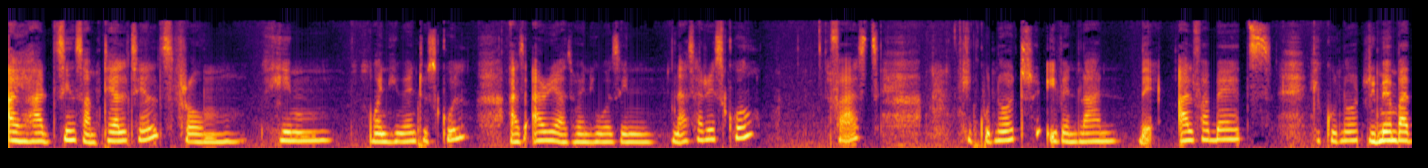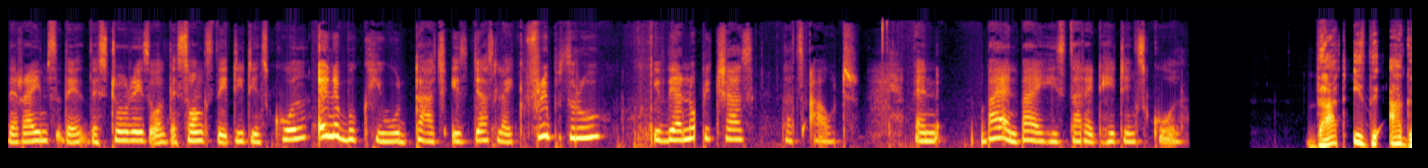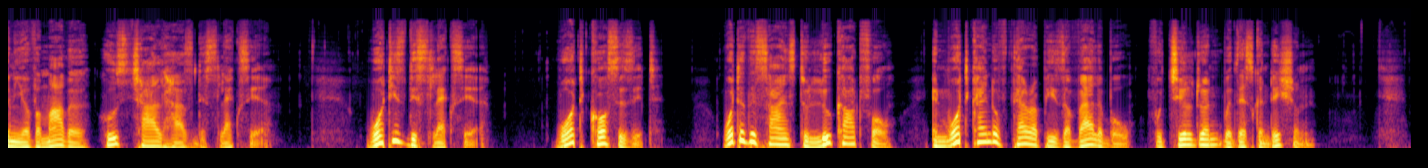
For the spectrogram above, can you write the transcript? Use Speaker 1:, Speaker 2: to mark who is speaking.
Speaker 1: I had seen some telltales from him when he went to school, as early as when he was in nursery school. First, he could not even learn the alphabets. He could not remember the rhymes, the, the stories, or the songs they did in school. Any book he would touch is just like flip through. If there are no pictures, that's out. And by and by, he started hating school.
Speaker 2: That is the agony of a mother whose child has dyslexia. What is dyslexia? What causes it? What are the signs to look out for? And what kind of therapy is available for children with this condition?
